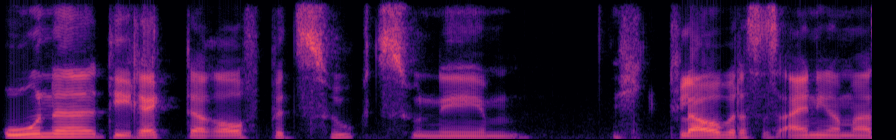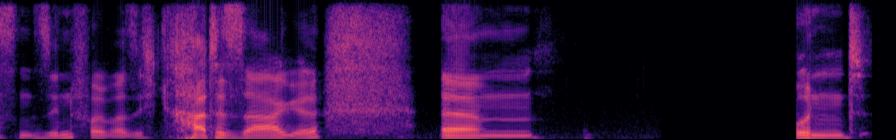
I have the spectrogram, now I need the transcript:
ohne direkt darauf Bezug zu nehmen. Ich glaube, das ist einigermaßen sinnvoll, was ich gerade sage. Ähm, und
